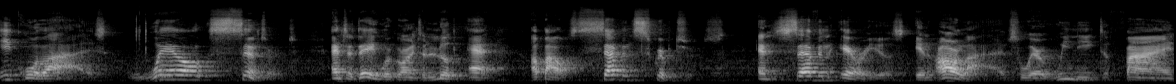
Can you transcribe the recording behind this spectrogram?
equalized, well centered. And today we're going to look at about seven scriptures and seven areas in our lives where we need to find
